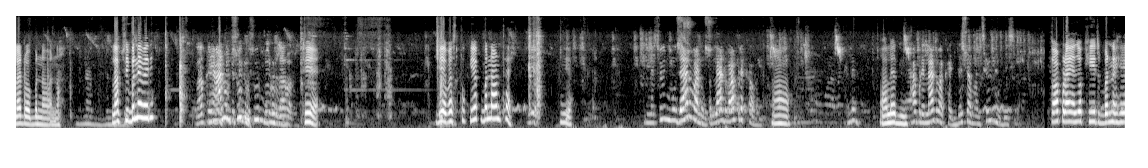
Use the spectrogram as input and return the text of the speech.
લાડવા બનાવવાના. લાપસી બને વેરી છે. બે વસ્તુ કેક બનાવવાનું થાય? એ હા હાલે આપણે લાડવા ખાઈ દશામાં છે દેશે. તો આપણે અહીંયા જો ખીર બને છે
